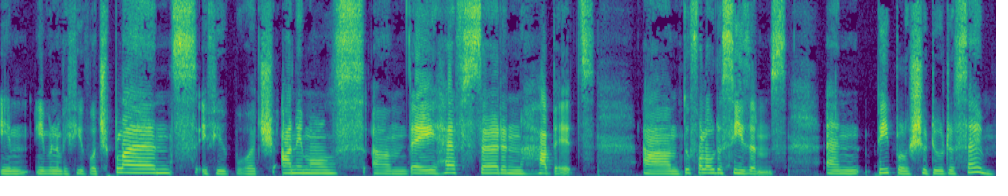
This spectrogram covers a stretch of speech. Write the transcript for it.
in, even if you watch plants, if you watch animals, um, they have certain habits um, to follow the seasons, and people should do the same.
